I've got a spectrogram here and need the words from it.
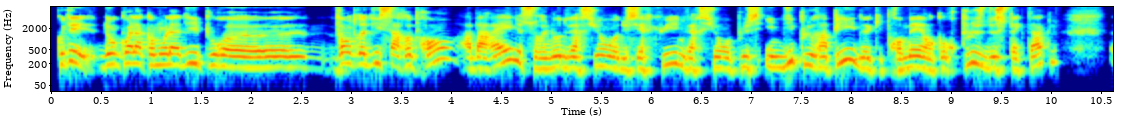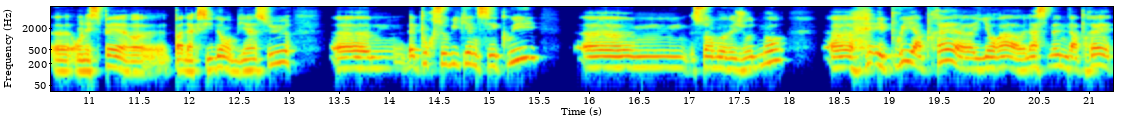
Écoutez, donc voilà, comme on l'a dit, pour euh, vendredi, ça reprend à Bahreïn sur une autre version du circuit, une version plus indie, plus rapide, qui promet encore plus de spectacles. on espère pas d'accident, bien sûr. Mais pour ce week-end, c'est. Euh, sans mauvais jeu de mots. Euh, et puis après, euh, il y aura la semaine d'après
